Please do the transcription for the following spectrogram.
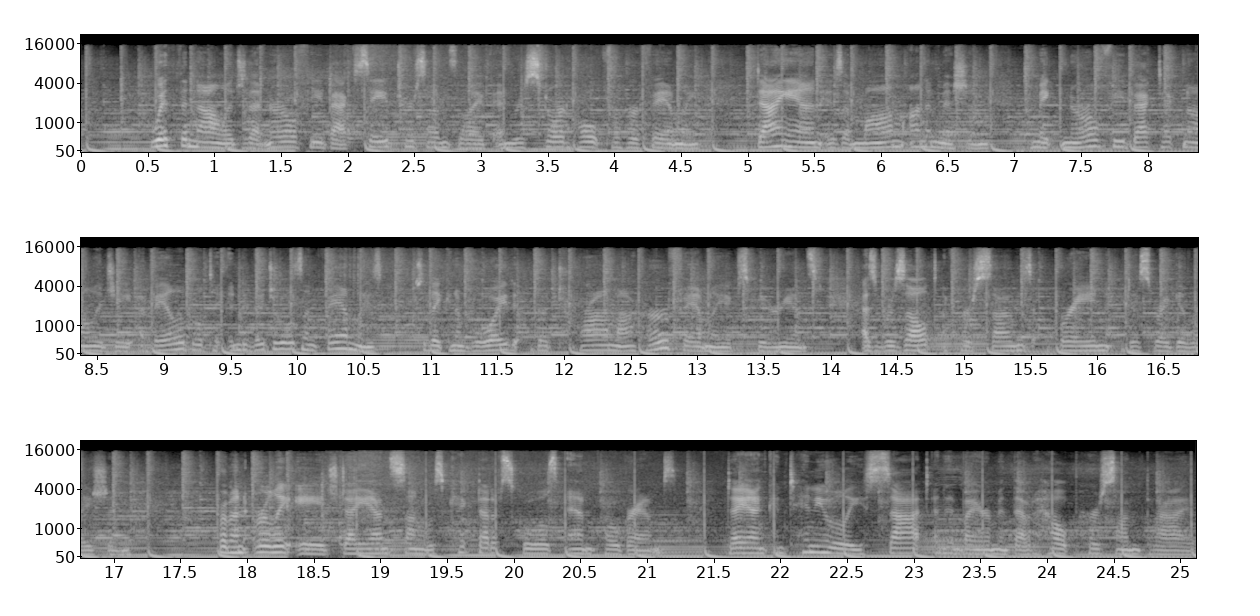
With the knowledge that neurofeedback saved her son's life and restored hope for her family, Dianne is a mom on a mission to make neurofeedback technology available to individuals and families so they can avoid the trauma her family experienced as a result of her son's brain dysregulation. From an early age, Dianne's son was kicked out of schools and programs. Dianne continually sought an environment that would help her son thrive.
